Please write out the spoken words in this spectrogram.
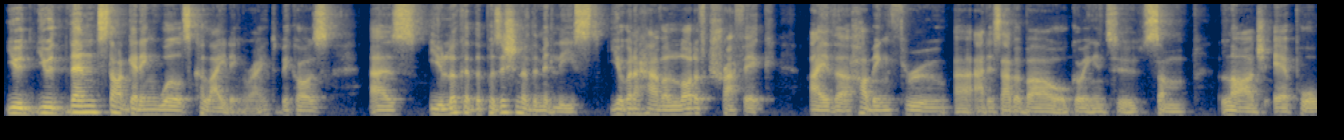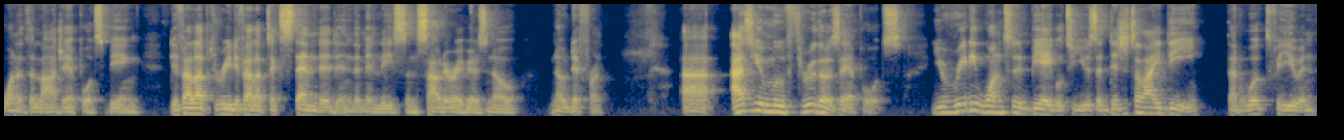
you you then start getting worlds colliding, right? Because as you look at the position of the Middle East, you're going to have a lot of traffic either hubbing through uh, Addis Ababa or going into some large airport, one of the large airports being developed, redeveloped, extended in the Middle East, and Saudi Arabia is no no different. Uh, as you move through those airports, you really want to be able to use a digital ID that worked for you in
